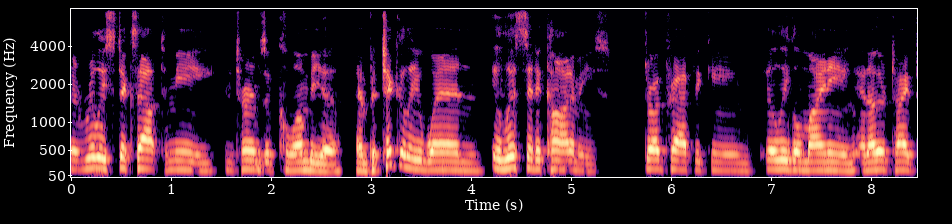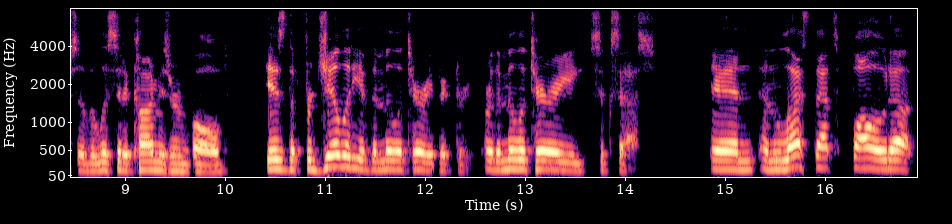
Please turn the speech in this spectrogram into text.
that really sticks out to me in terms of Colombia, and particularly when illicit economies, drug trafficking, illegal mining, and other types of illicit economies are involved, is the fragility of the military victory or the military success. And unless that's followed up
